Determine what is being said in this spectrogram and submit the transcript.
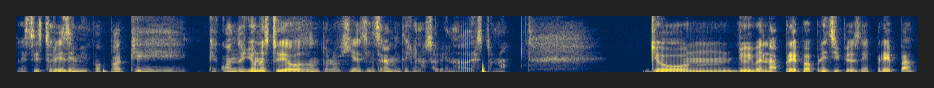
Esta historia es de mi papá que, que cuando yo no estudiaba odontología, sinceramente yo no sabía nada de esto, ¿no? Yo, yo iba en la prepa, principios de prepa,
